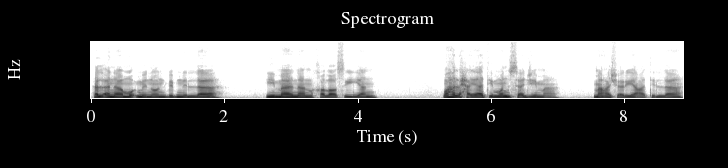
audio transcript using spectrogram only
هل أنا مؤمن بابن الله إيمانا خلاصيا؟ وهل حياتي منسجمة مع شريعة الله؟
